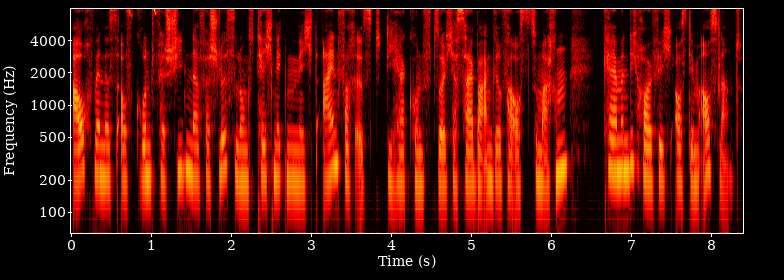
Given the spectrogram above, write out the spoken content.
Auch wenn es aufgrund verschiedener Verschlüsselungstechniken nicht einfach ist, die Herkunft solcher Cyberangriffe auszumachen, kämen die häufig aus dem Ausland.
